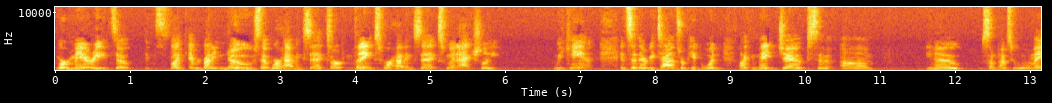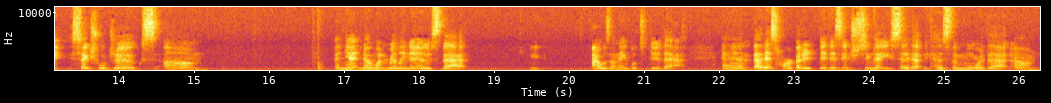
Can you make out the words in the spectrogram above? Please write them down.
we're married so it's like everybody knows that we're having sex or thinks we're having sex when actually we can't. And so there'd be times where people would like make jokes uh, um, you know sometimes people will make sexual jokes um, and yet no one really knows that I was unable to do that. And that is hard but it, it is interesting that you say that because the more that um,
